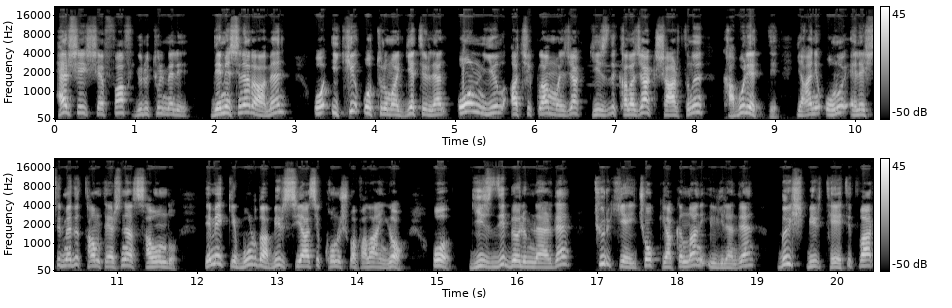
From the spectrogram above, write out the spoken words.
her şey şeffaf yürütülmeli demesine rağmen o iki oturuma getirilen 10 yıl açıklanmayacak, gizli kalacak şartını kabul etti. Yani onu eleştirmedi, tam tersine savundu. Demek ki burada bir siyasi konuşma falan yok. O gizli bölümlerde Türkiye'yi çok yakından ilgilendiren dış bir tehdit var.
